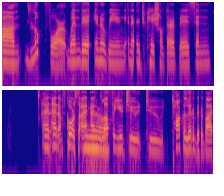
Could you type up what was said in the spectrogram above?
um, look for when they're interviewing an educational therapist and and, and of course I, yeah. I would love for you to to talk a little bit about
